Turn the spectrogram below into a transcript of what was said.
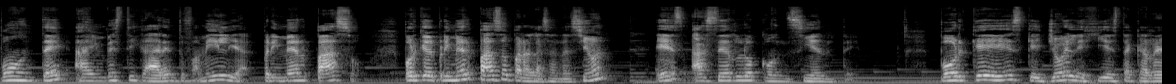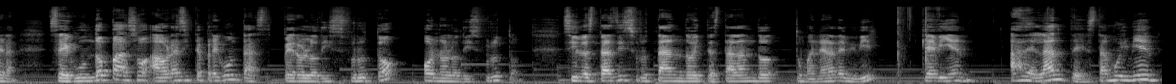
Ponte a investigar en tu familia. Primer paso. Porque el primer paso para la sanación es hacerlo consciente. ¿Por qué es que yo elegí esta carrera? Segundo paso, ahora sí te preguntas, ¿pero lo disfruto o no lo disfruto? Si lo estás disfrutando y te está dando tu manera de vivir, qué bien. Adelante, está muy bien.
